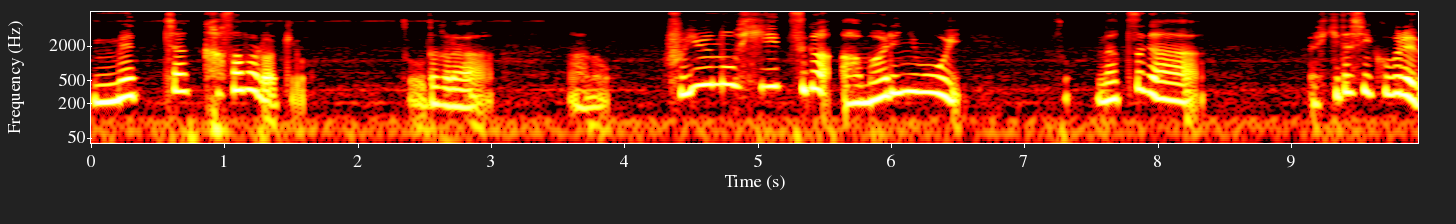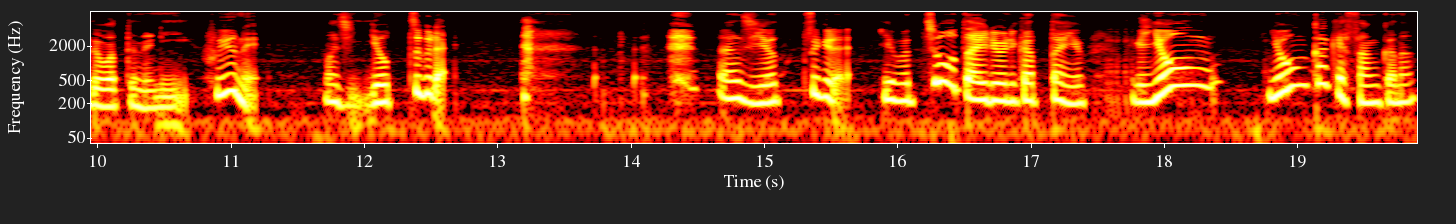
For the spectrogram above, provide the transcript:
めっちゃかさばるわけよ。そうだからあの冬の比率があまりにも多い。夏が引き出し1個ぐらいで終わってるのに冬ねマジ4つぐらい。マジ4つぐらい。いやもう超大量に買ったんよ。4×3 かな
